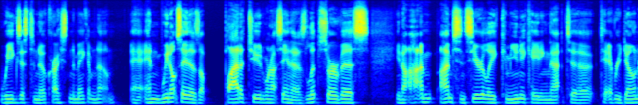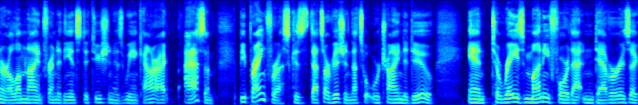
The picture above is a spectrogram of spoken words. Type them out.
we exist to know Christ and to make him known. And we don't say that as a platitude. We're not saying that as lip service. You know, I'm, I'm sincerely communicating that to, to every donor, alumni, and friend of the institution as we encounter. I, I ask them, be praying for us because that's our vision. That's what we're trying to do. And to raise money for that endeavor is a,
